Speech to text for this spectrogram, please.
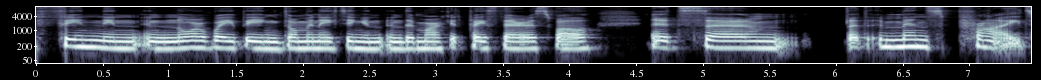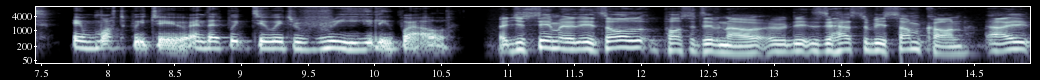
Finn in, in Norway being dominating in, in the marketplace there as well. It's um, but immense pride in what we do and that we do it really well. But you seem it's all positive now. There has to be some con. I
